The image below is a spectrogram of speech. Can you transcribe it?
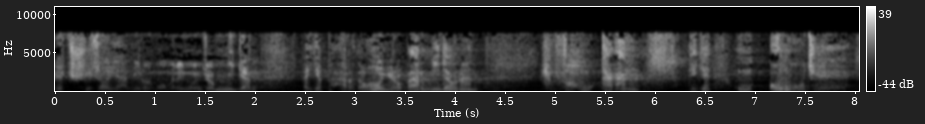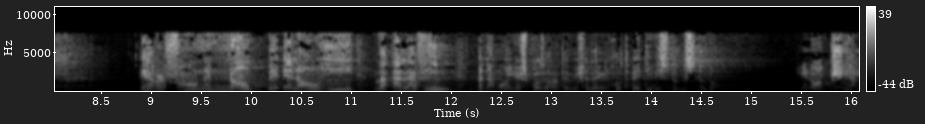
یه چیزای امیر المؤمنین اونجا میگن و یه پرده هایی رو بر میدارن که واقعا دیگه اون اوج عرفان ناب الهی و علوی به نمایش گذارده میشه در این خطبه 222 اینا کی هم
